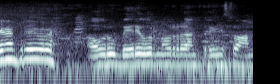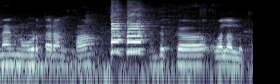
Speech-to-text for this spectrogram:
ಏನಂತ್ರಿ ಇವ್ರು? ಅವರು ಬೇರೆ ಊರ್ನವ್ರ ಅಂತ್ರಿ ಸೊ ಆಮ್ಯಾಗ ನೋಡ್ತಾರಂತ. ಅದಕ್ಕೆ ಒಲಲ್ಲತ್ತ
